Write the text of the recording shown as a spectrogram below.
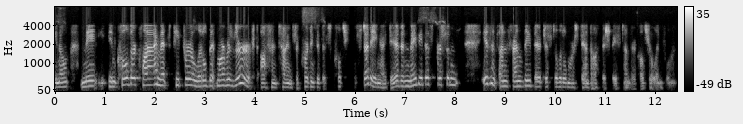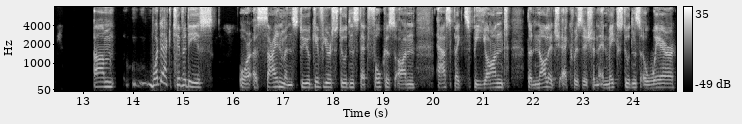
you know may in colder climates people are a little bit more reserved oftentimes according to this cultural studying i did and maybe this person isn't unfriendly they're just a little more standoffish based on their cultural influence. Um, what activities or assignments do you give your students that focus on aspects beyond the knowledge acquisition and make students aware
